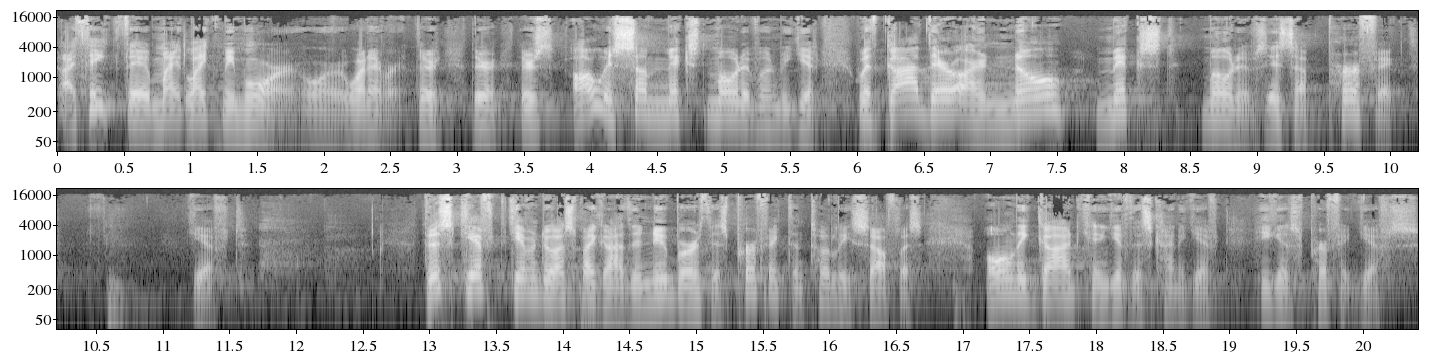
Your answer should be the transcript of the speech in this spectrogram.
I think they might like me more, or whatever. There, there, there's always some mixed motive when we give. With God, there are no mixed motives, it's a perfect gift. This gift given to us by God, the new birth, is perfect and totally selfless. Only God can give this kind of gift. He gives perfect gifts.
